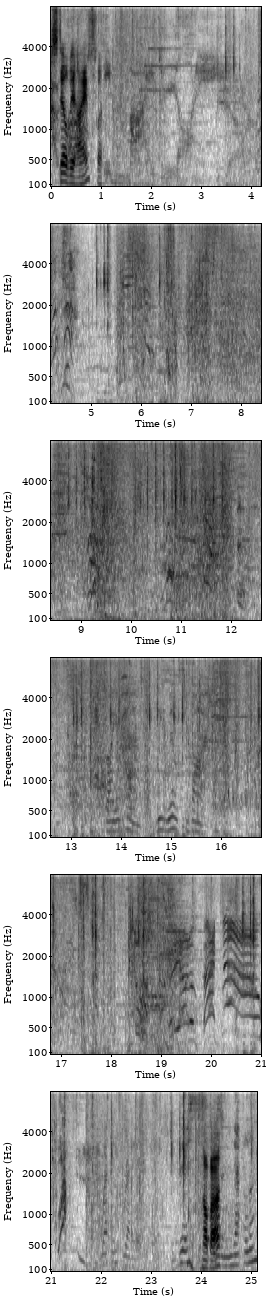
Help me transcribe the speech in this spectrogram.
Still behind, but Not bad. is a Nephilim?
